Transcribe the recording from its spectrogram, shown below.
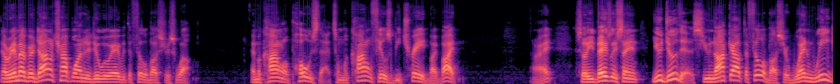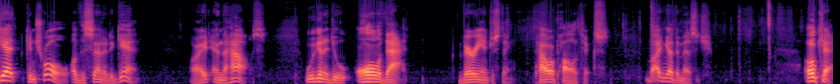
Now, remember, Donald Trump wanted to do away with the filibuster as well. And McConnell opposed that. So McConnell feels betrayed by Biden. All right. So he's basically saying, you do this, you knock out the filibuster when we get control of the Senate again, all right, and the House. We're going to do all of that. Very interesting. Power politics. Biden got the message. Okay.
